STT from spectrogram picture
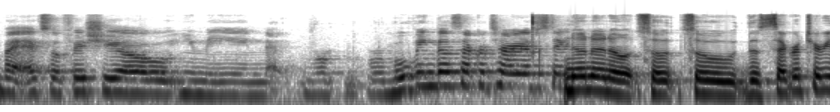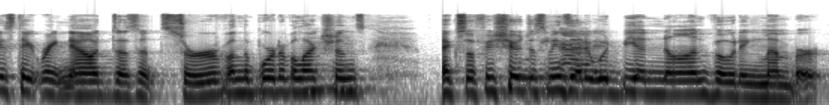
By ex officio, you mean re- removing the Secretary of State? No, no, no. So, so the Secretary of State right now doesn't serve on the Board of Elections. Mm-hmm. Ex officio just means that it would be a non-voting member.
